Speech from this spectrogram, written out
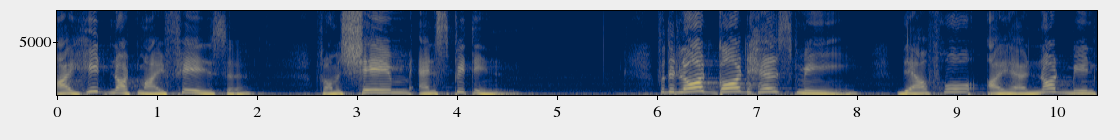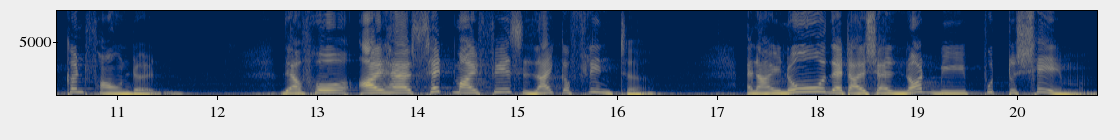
I hid not my face uh, from shame and spitting. For the Lord God helps me, therefore I have not been confounded. Therefore I have set my face like a flint, uh, and I know that I shall not be put to shame.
